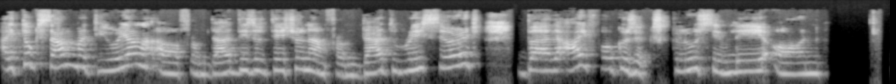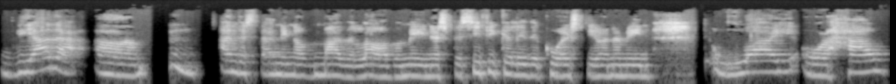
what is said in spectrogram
I took some material uh, from that dissertation and from that research, but I focus exclusively on the other um, understanding of mother love. I mean, specifically the question, I mean, why or how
